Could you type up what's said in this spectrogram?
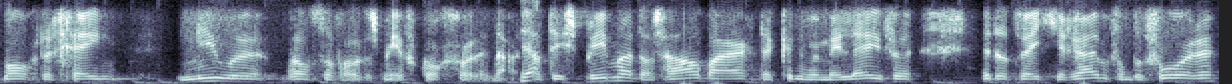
mogen er geen nieuwe brandstofauto's meer verkocht worden. Nou, Ja. dat is prima, dat is haalbaar, daar kunnen we mee leven. En dat weet je ruim van tevoren.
